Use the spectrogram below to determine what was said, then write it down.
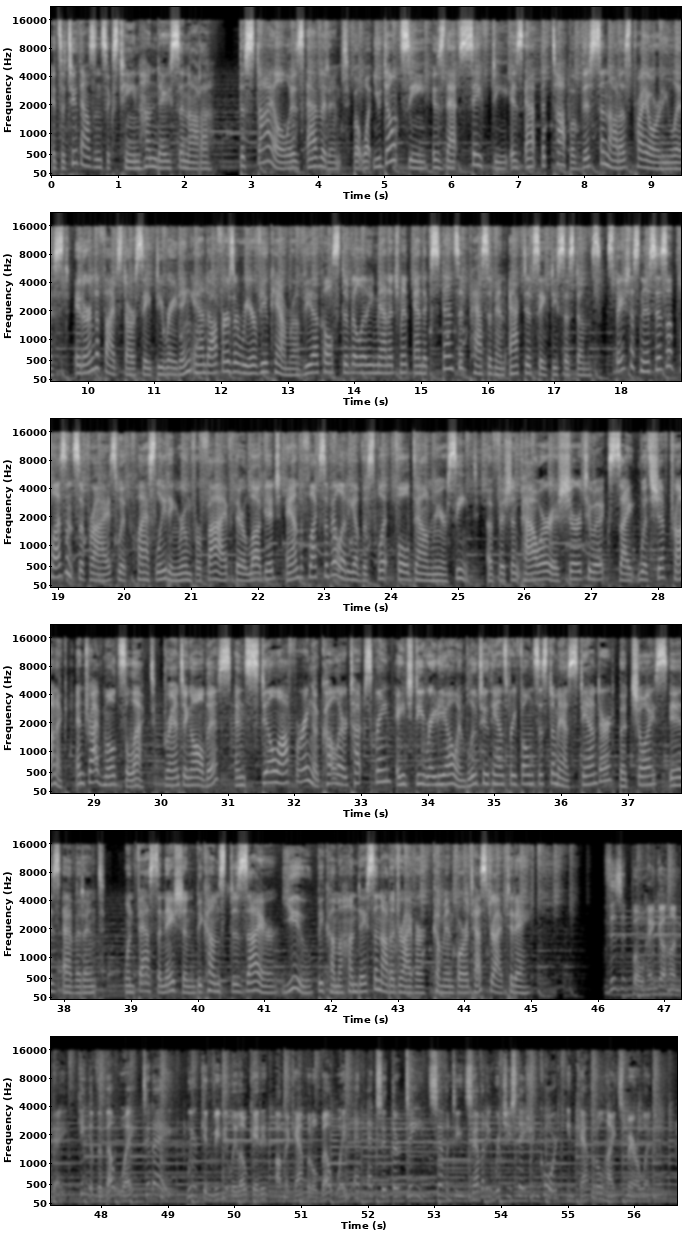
It's a 2016 Hyundai Sonata. The style is evident, but what you don't see is that safety is at the top of this Sonata's priority list. It earned a five star safety rating and offers a rear view camera, vehicle stability management, and extensive passive and active safety systems. Spaciousness is a pleasant surprise with class leading room for five, their luggage, and the flexibility of the split fold down rear seat. Efficient power is sure to excite with Shiftronic and Drive Mode Select. Granting all this and still offering a color touchscreen, HD radio, and Bluetooth hands free phone system as standard, the choice is evident. When fascination becomes desire, you become a Hyundai Sonata driver. Come in for a test drive today. Visit Pohanka Hyundai, King of the Beltway, today. We're conveniently located on the Capitol Beltway at exit 13, 1770 Ritchie Station Court in Capitol Heights, Maryland.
